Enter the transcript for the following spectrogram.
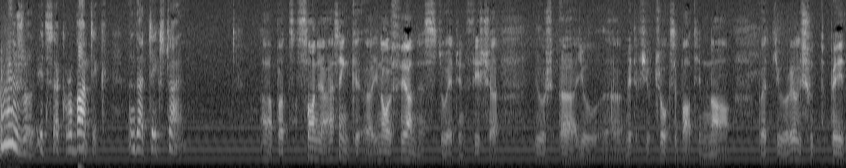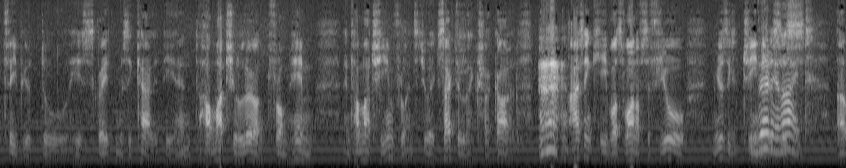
unusual. It's acrobatic, and that takes time. Uh, but Sonia, I think, uh, in all fairness to Edwin Fischer, you uh, you uh, made a few jokes about him now, but you really should pay tribute to his great musicality and how much you learned from him and how much he influenced you, exactly like Chagall. I think he was one of the few musical geniuses. Very right. Uh,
